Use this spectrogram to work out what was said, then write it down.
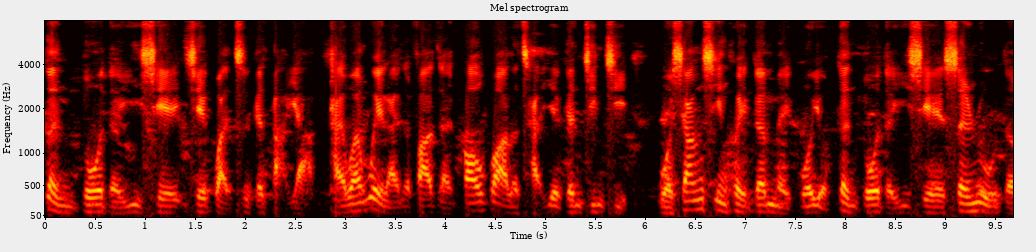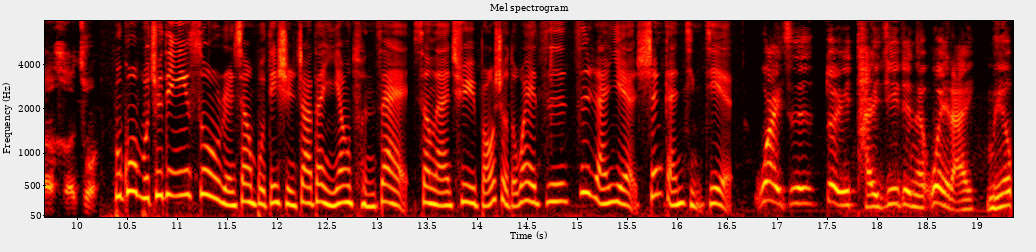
更多的一些一些管制跟打压。台湾未来的发展，包括了产业跟经济。我相信会跟美国有更多的一些深入的合作。不过，不确定因素仍像不定时炸弹一样存在。向来趋于保守的外资，自然也深感警戒。外资对于台积电的未来没有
